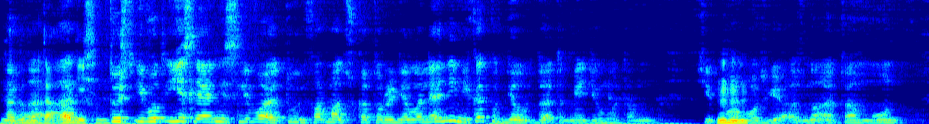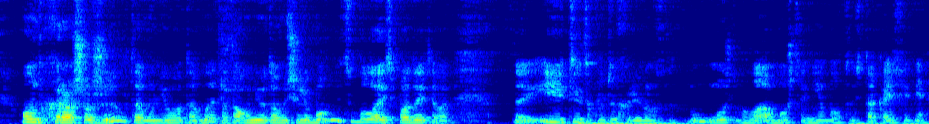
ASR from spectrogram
Ну, тогда, да, логично. То есть, и вот если они сливают ту информацию, которую делали они, не как вот делают, да, это медиумы, там, типа, Мгм. вот я знаю, там, он, он хорошо жил, там, у него там это, а у него там еще любовница была из-под этого. Да, И ты такой, ты хрен знает. Ну, может, была, а может, и не было. То есть, такая фигня.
